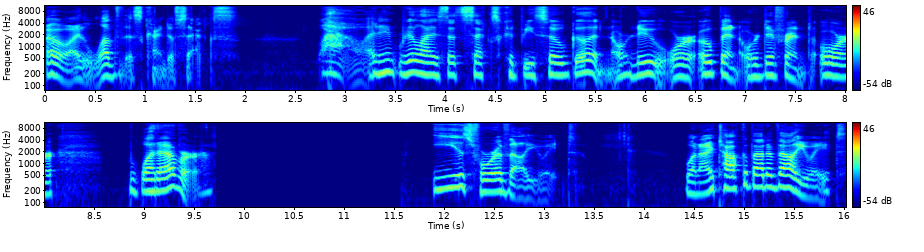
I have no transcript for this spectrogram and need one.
Oh, I love this kind of sex. Wow, I didn't realize that sex could be so good or new or open or different or whatever. E is for evaluate. When I talk about evaluate,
